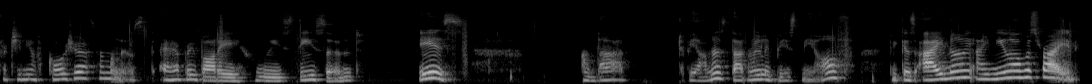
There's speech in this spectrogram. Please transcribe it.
Virginia, of course you're a feminist. Everybody who is decent is. And that, to be honest, that really pissed me off because I know I knew I was right.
